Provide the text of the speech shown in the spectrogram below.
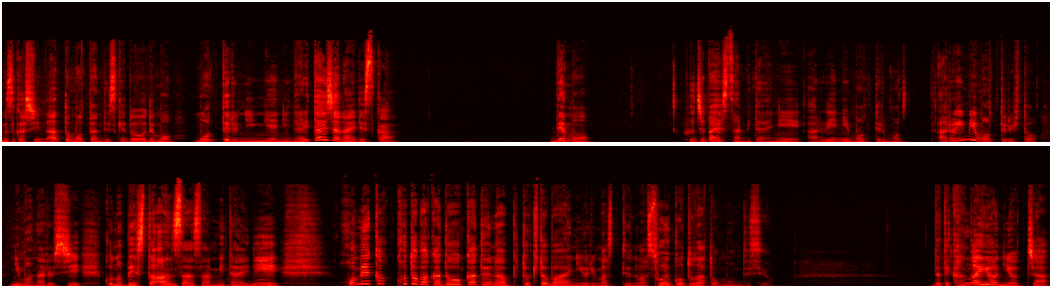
難しいなと思ったんですけどでも持ってる人間になりたいじゃないですか。でも藤林さんみたいにある意味持ってるもある意味持ってる人にもなるしこのベストアンサーさんみたいに褒めか言葉かどうかというのは時と場合によりますっていうのはそういうことだと思うんですよ。だって考えようによっちゃ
